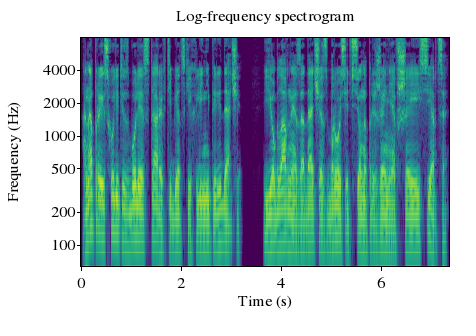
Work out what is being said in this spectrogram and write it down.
Она происходит из более старых тибетских линий передачи. Ее главная задача – сбросить все напряжение в шее и сердце,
